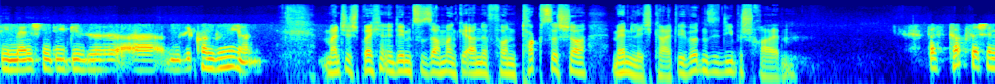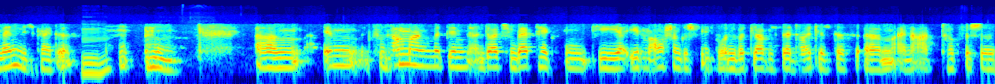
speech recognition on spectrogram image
die Menschen, die diese äh, Musik konsumieren. Manche sprechen in dem Zusammenhang gerne von toxischer Männlichkeit. Wie würden Sie die beschreiben? Was toxische Männlichkeit ist? Mhm. Ähm, Im Zusammenhang mit den deutschen Rap-Texten, die ja eben auch schon gespielt wurden, wird, glaube ich, sehr deutlich, dass ähm, eine Art toxische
